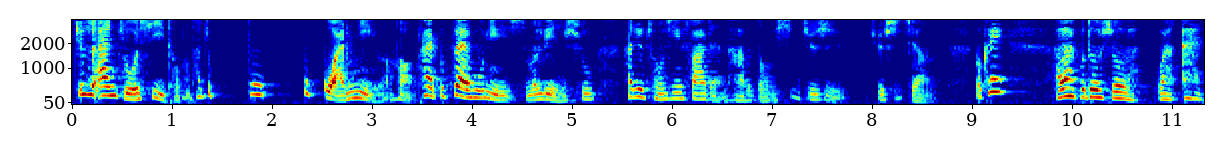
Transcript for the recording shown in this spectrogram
就是安卓系统，它就不不管你了哈，它也不在乎你什么脸书，它就重新发展它的东西，就是就是这样。OK，好了，不多说了，晚安。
